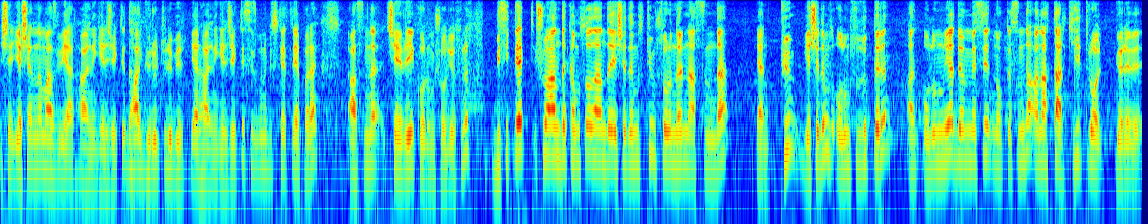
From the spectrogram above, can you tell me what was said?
işte yaşanılamaz bir yer haline gelecekti. Daha gürültülü bir yer haline gelecekti. Siz bunu bisikletle yaparak aslında çevreyi korumuş oluyorsunuz. Bisiklet şu anda kamusal alanda yaşadığımız tüm sorunların aslında yani tüm yaşadığımız olumsuzlukların olumluya dönmesi noktasında anahtar, kilit rol görevi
